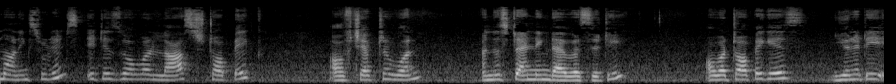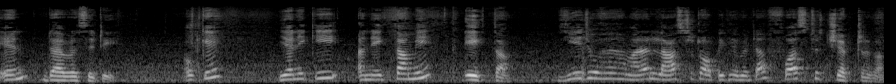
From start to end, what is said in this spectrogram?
morning students. It is our last topic of chapter 1 understanding diversity. Our topic is unity in diversity. Okay? यानी कि अनेकता में एकता ये जो है हमारा लास्ट टॉपिक है बेटा फ़र्स्ट चैप्टर का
